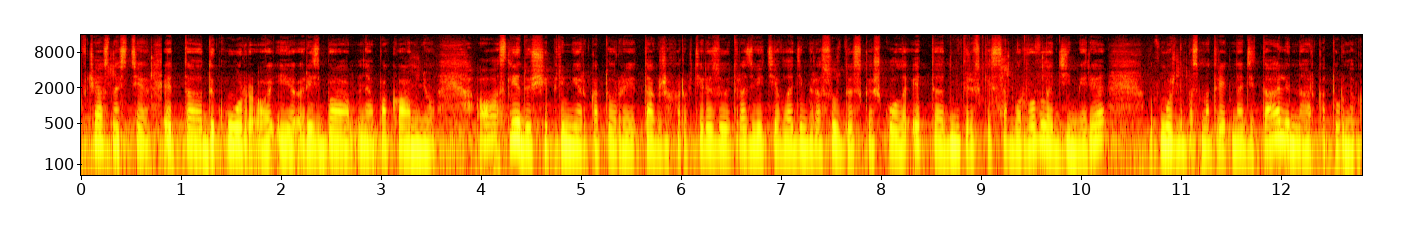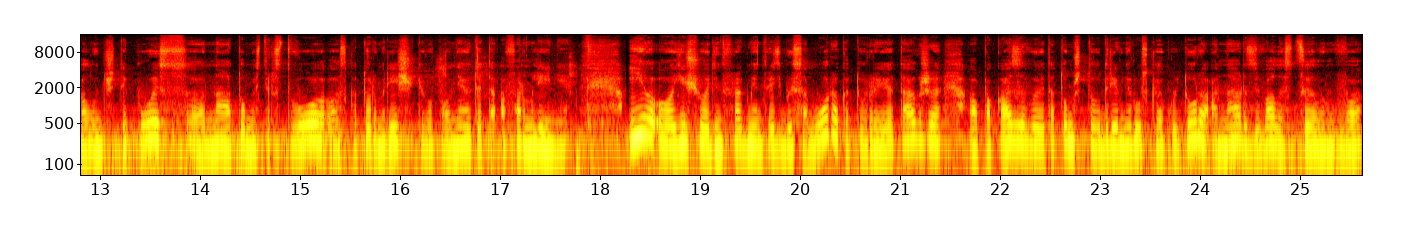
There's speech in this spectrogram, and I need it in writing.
в частности, это декор и резьба по камню. Следующий пример, который также характеризует развитие Владимира Суздальской школы, это Дмитриевский собор во Владимире. Вот можно посмотреть на детали, на аркатурно-колончатый пояс, на то мастерство, с которым резчики выполняют это оформление. И э, еще один фрагмент резьбы собора, который также э, показывает о том, что древнерусская культура, она развивалась в целом в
